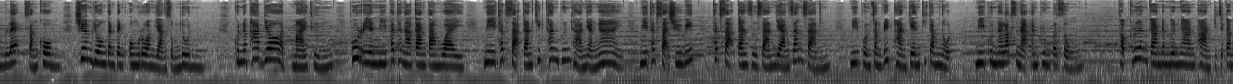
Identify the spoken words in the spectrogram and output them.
มณ์ และสังคม เชื่อมโยงกันเป็นองค์รวมอย่างสมดุล คุณภาพยอดหมายถึง ผู้เรียนมีพัฒนาการตามวัย มีทักษะการคิดขั้นพื้นฐานอย่างง่าย มีทักษะชีวิต ทักษะการสื่อสารอย่างสร้างสรรค์ มีผลสำฤทธิ์ผ่านเกณฑ์ที่กำหนด มีคุณลักษณะอันพึงประสงค์ ขับเคลื่อนการดำเนินงานผ่านกิจกรรม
